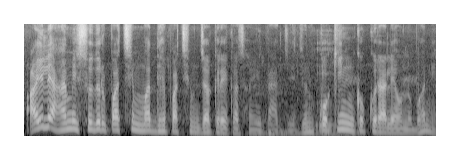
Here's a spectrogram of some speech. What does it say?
अहिले हामी सुदूरपश्चिम मध्यपश्चिम जक्रेका छौँ युवराजजी। जुन कोकिङको कुरा ल्याउनु भयो नि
